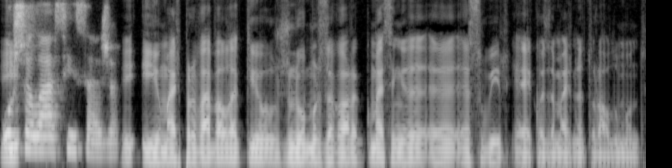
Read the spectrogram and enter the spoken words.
E, Oxalá assim seja. E, e, o mais provável é que os números agora comecem a, a, a subir. É a coisa mais natural do mundo.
